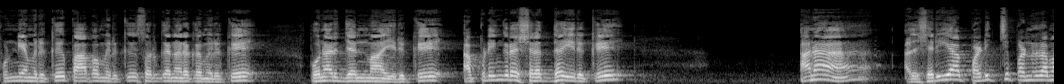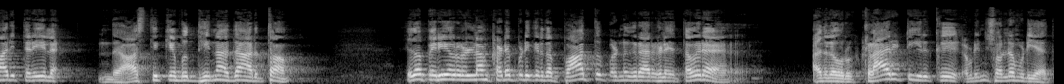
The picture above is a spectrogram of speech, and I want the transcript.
புண்ணியம் இருக்குது பாபம் இருக்குது சொர்க்க நரக்கம் இருக்குது புனர்ஜென்மா இருக்குது அப்படிங்கிற ஸ்ரத்த இருக்குது ஆனால் அது சரியாக படித்து பண்ணுற மாதிரி தெரியல. இந்த ஆஸ்திக்க புத்தின்னா அதுதான் அர்த்தம். ஏதோ பெரியவர்கள்லாம் கடைப்பிடிக்கிறத பார்த்து பண்ணுகிறார்களே தவிர அதில் ஒரு கிளாரிட்டி இருக்குது அப்படின்னு சொல்ல முடியாது.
